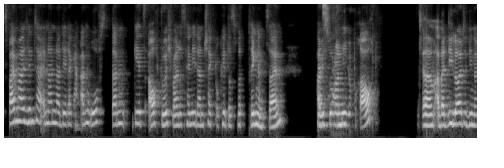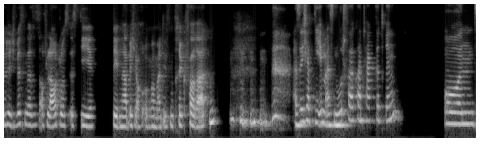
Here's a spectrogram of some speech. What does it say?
zweimal hintereinander direkt anrufst, dann geht es auch durch, weil das Handy dann checkt, okay, das wird dringend sein. Habe ich so noch nie gebraucht. Ähm, aber die Leute, die natürlich wissen, dass es auf lautlos ist, die, denen habe ich auch irgendwann mal diesen Trick verraten. Also ich habe die eben als Notfallkontakte drin. Und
